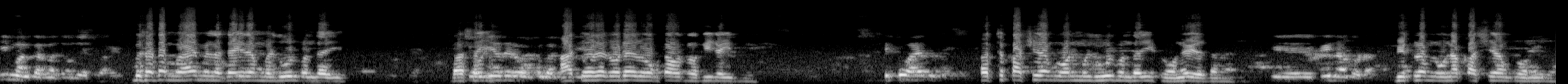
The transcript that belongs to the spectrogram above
ਕੀ ਮੰਗ ਕਰਨਾ ਚਾਹੁੰਦੇ ਇਸ ਬਾਰੇ? ਵੀ ਸਾਡਾ ਮੋਬਾਈਲ ਮਿਲਣਾ ਚਾਹੀਦਾ ਮਜ਼ਦੂਰ ਬੰਦਾ ਜੀ। ਬਸ ਚੋਰੀਆਂ ਦੇ ਰੋਕ ਲੱਗ। ਆ ਚੋਰੇ ਰੋੜੇ ਰੋਕ ਤਾਂ ਲੱਗੀ ਚਾਹੀਦੀ ਕਿੱਥੋਂ ਆਏ ਤੁਸੀਂ? ਅੱਛਾ ਕਾਸ਼ੀ ਦਾ ਕੋਲ ਮਜ਼ਦੂਰ ਬੰਦਾ ਜੀ ਕਲੋਨੇ ਵੇਚਦਾ ਮੈਂ ਕਿ ਨਾਮ ਤੁਹਾਡਾ? ਵਿਕਰਮ ਲੋਨਾ ਕਾਸ਼ੀ ਦਾ ਕਲੋਨੀ ਦਾ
